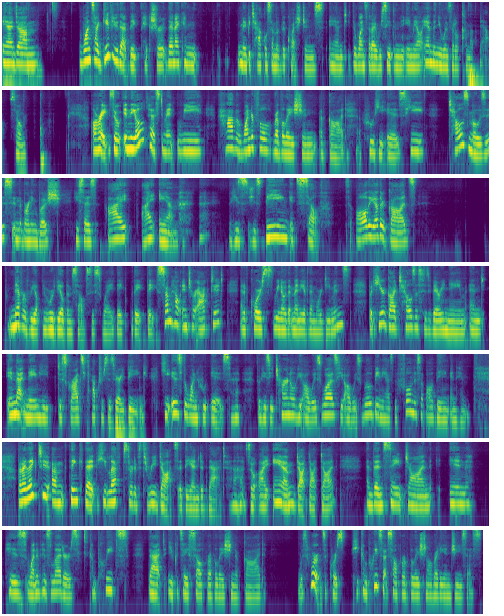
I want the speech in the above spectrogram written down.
And um, once I give you that big picture, then I can maybe tackle some of the questions and the ones that I received in the email and the new ones that'll come up now. So, all right. So in the Old Testament, we have a wonderful revelation of God, of who he is. He tells Moses in the burning bush, he says, I I am. He's he's being itself. So all the other gods never revealed, themselves this way. They, they, they somehow interacted. And of course, we know that many of them were demons. But here God tells us his very name. And in that name, he describes, he captures his very being. He is the one who is. So he's eternal. He always was. He always will be. And he has the fullness of all being in him. But I like to um, think that he left sort of three dots at the end of that. so I am dot, dot, dot. And then St. John in his one of his letters completes that you could say self-revelation of God with words. Of course, he completes that self-revelation already in Jesus.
